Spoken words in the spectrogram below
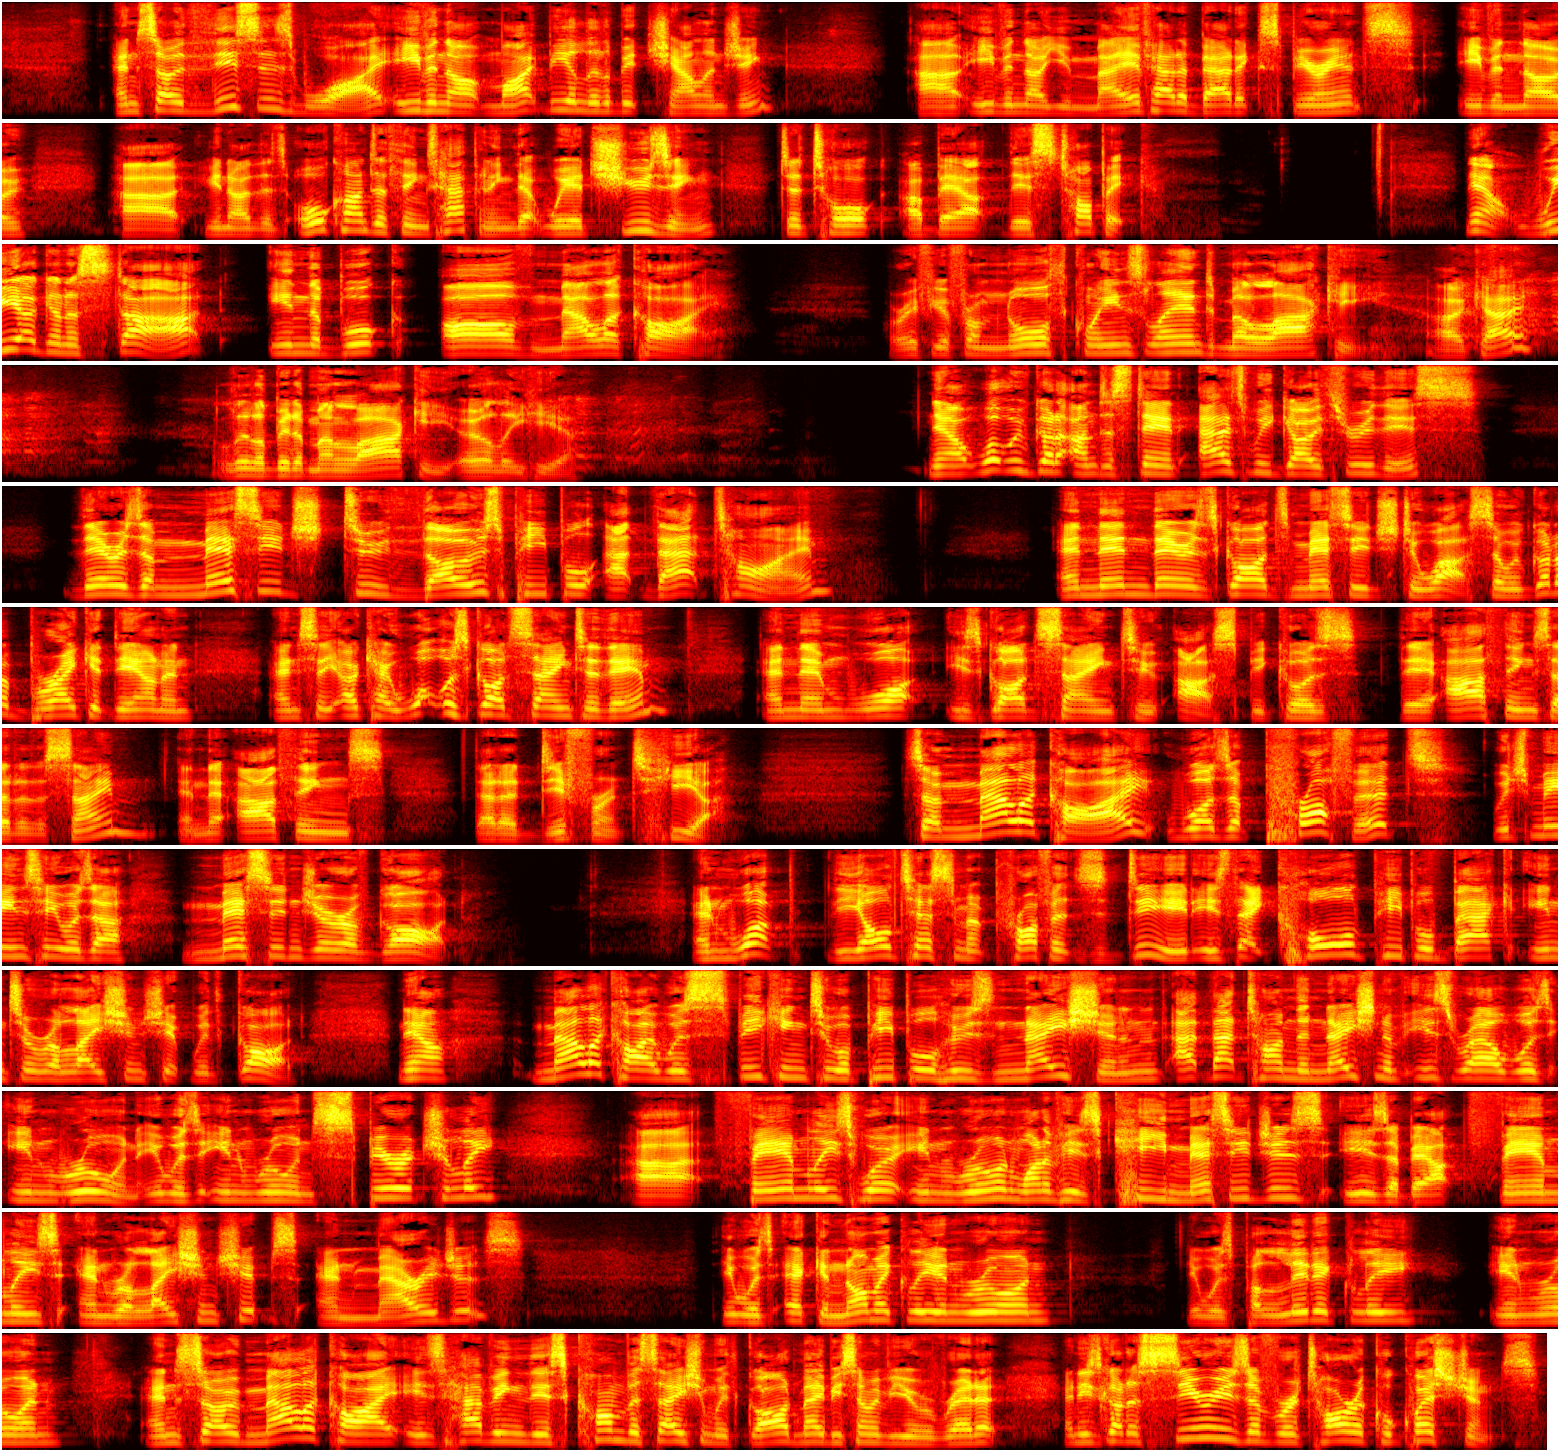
And so this is why, even though it might be a little bit challenging, uh, even though you may have had a bad experience, even though uh, you know there's all kinds of things happening, that we're choosing to talk about this topic. Now, we are going to start in the book of Malachi, or if you're from North Queensland, Malachi, okay? A little bit of malarkey early here. Now, what we've got to understand as we go through this, there is a message to those people at that time, and then there is God's message to us. So we've got to break it down and, and see okay, what was God saying to them? And then what is God saying to us? Because there are things that are the same, and there are things that are different here. So Malachi was a prophet, which means he was a messenger of God. And what the Old Testament prophets did is they called people back into relationship with God. Now, Malachi was speaking to a people whose nation, at that time, the nation of Israel was in ruin. It was in ruin spiritually. Uh, families were in ruin. One of his key messages is about families and relationships and marriages. It was economically in ruin, it was politically in ruin. And so Malachi is having this conversation with God. Maybe some of you have read it. And he's got a series of rhetorical questions.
